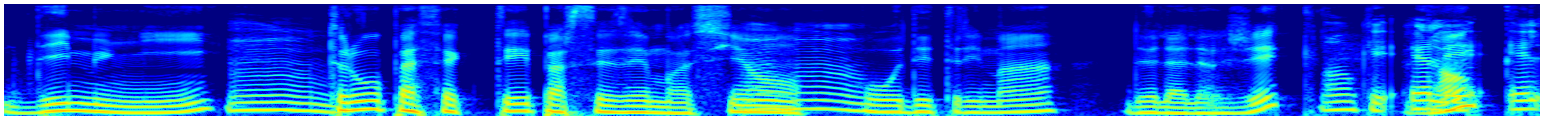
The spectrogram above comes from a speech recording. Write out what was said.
démunie, Mm. trop affectée par ses émotions Mhm. au détriment de la logique. OK. Elle, Donc- est, elle,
